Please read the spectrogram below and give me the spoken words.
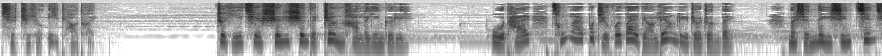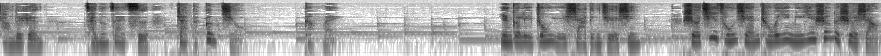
却只有一条腿。这一切深深的震撼了英格丽。舞台从来不只为外表靓丽者准备，那些内心坚强的人，才能在此站得更久、更美。英格丽终于下定决心，舍弃从前成为一名医生的设想，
